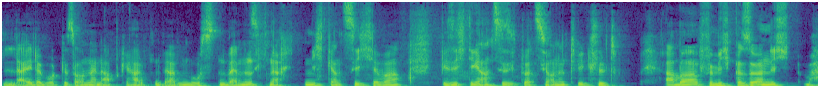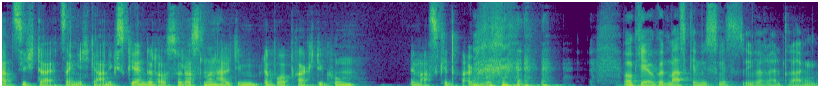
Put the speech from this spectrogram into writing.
leider Gottes online abgehalten werden mussten, weil man sich nach nicht ganz sicher war, wie sich die ganze Situation entwickelt. Aber für mich persönlich hat sich da jetzt eigentlich gar nichts geändert, außer dass man halt im Laborpraktikum eine Maske tragen muss. Okay, aber gut, Maske müssen wir jetzt überall tragen.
